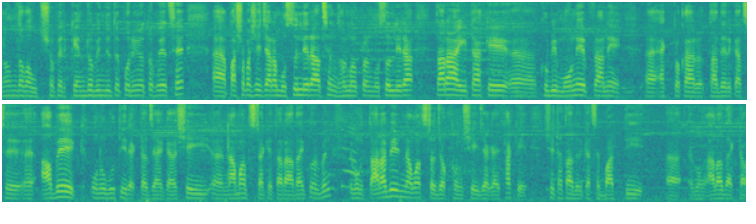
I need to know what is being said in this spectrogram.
আনন্দ বা উৎসবের কেন্দ্রবিন্দুতে পরিণত হয়েছে। পাশাপাশি যারা মুসল্লিরা আছেন, ধর্মপ্রাণ মুসল্লিরা, তারা এটাকে খুবই মনে প্রাণে এক প্রকার তাদের কাছে আবেগ অনুভূতির একটা জায়গা। সেই নামাজটাকে তারা আদায় করবেন এবং তারাবির নামাজটা যখন সেই জায়গায় থাকে, সেটা তাদের কাছে বাড়তি এবং আলাদা একটা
